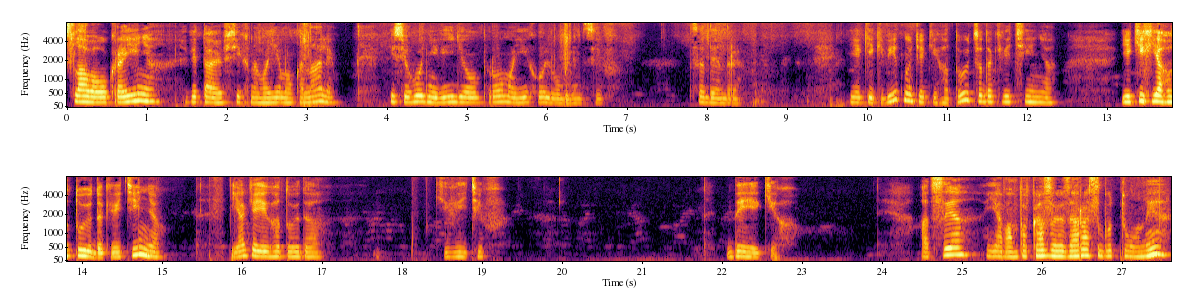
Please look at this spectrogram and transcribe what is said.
Слава Україні! Вітаю всіх на моєму каналі. І сьогодні відео про моїх улюбленців. Це дендри, які квітнуть, які готуються до квітіння, яких я готую до квітіння, як я їх готую до квітів. Деяких. А це я вам показую зараз бутони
